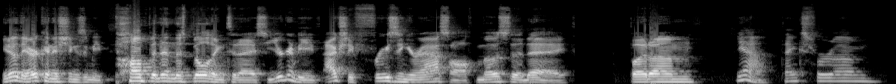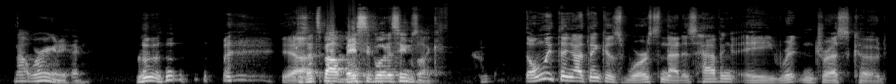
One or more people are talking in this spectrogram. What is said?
you know the air conditioning is going to be pumping in this building today, so you're going to be actually freezing your ass off most of the day. But um, yeah, thanks for um, not wearing anything. Yeah. that's about basically what it seems like. The only thing I think is worse than that is having a written dress code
